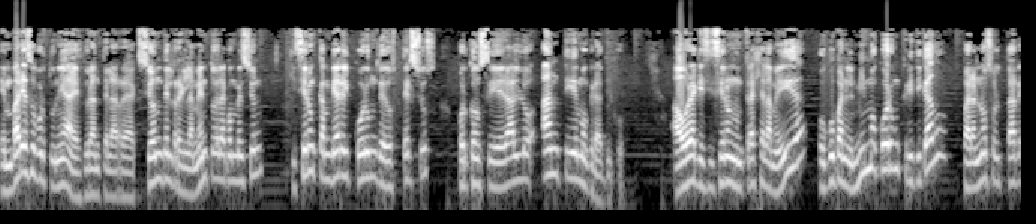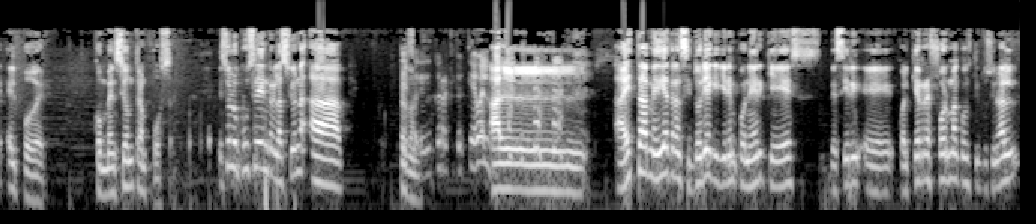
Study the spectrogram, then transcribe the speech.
En varias oportunidades durante la redacción del reglamento de la convención quisieron cambiar el quórum de dos tercios por considerarlo antidemocrático. Ahora que se hicieron un traje a la medida, ocupan el mismo quórum criticado para no soltar el poder. Convención tramposa. Eso lo puse en relación a... Perdón Eso, correcto, que vuelva. al, a esta medida transitoria que quieren poner, que es decir, eh, cualquier reforma constitucional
